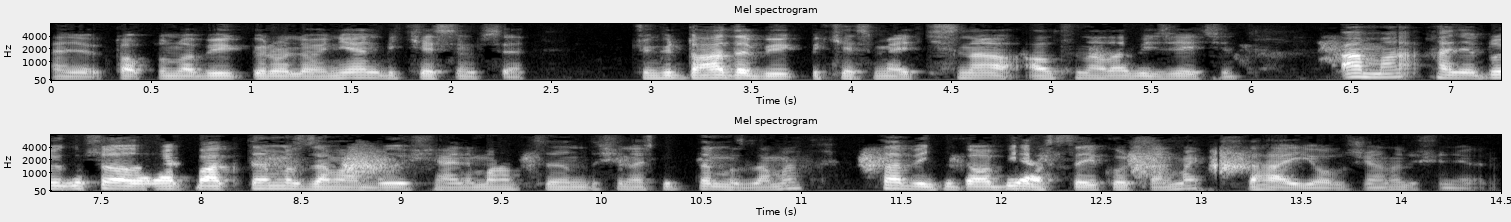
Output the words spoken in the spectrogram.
Hani toplumda büyük bir rol oynayan bir kesimse. Çünkü daha da büyük bir kesime etkisini altına alabileceği için. Ama hani duygusal olarak baktığımız zaman bu iş yani mantığın dışına çıktığımız zaman tabii ki de o bir hastayı kurtarmak daha iyi olacağını düşünüyorum.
